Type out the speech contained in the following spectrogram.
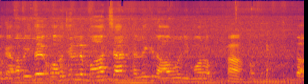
ഓക്കെ അപ്പൊ ഇത് ഒറിജിനൽ മാച്ചാൻ അല്ലെങ്കിൽ ആവോലി മൊറം. ഇതാ.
